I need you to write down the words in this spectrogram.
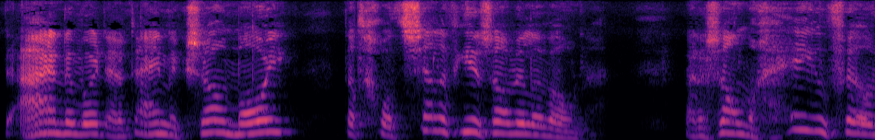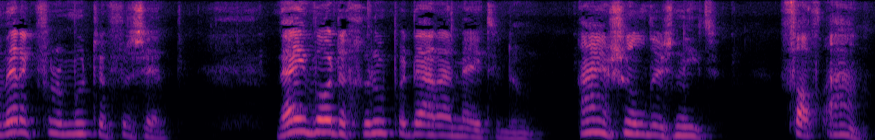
De aarde wordt uiteindelijk zo mooi dat God zelf hier zal willen wonen. Maar er zal nog heel veel werk voor moeten verzet. Wij worden geroepen daaraan mee te doen. Aarzel dus niet. Vat aan.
